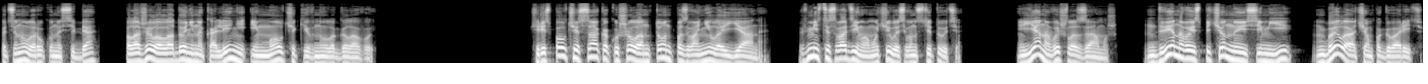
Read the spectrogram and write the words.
Потянула руку на себя, положила ладони на колени и молча кивнула головой. Через полчаса, как ушел Антон, позвонила Яна. Вместе с Вадимом училась в институте. Яна вышла замуж. Две новоиспеченные семьи. Было о чем поговорить.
